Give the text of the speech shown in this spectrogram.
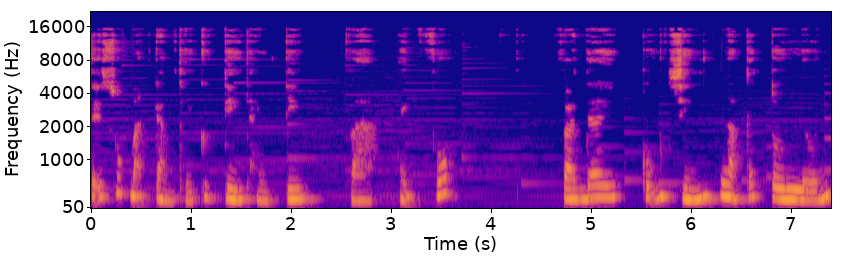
sẽ giúp bạn cảm thấy cực kỳ thành tựu và hạnh phúc. Và đây cũng chính là cách tôi lớn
